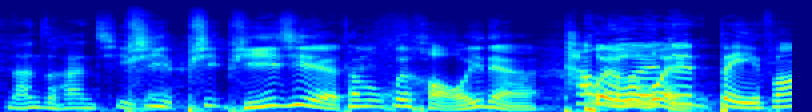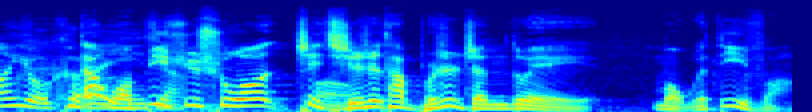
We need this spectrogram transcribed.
男子汉气概脾脾脾气，他们会好一点？他会不会会北方有刻板？但我必须说，这其实他不是针对某个地方，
